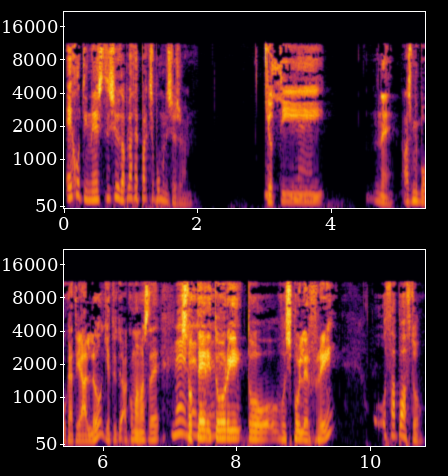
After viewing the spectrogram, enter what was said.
έχω την αίσθηση ότι απλά θα υπάρξει επόμενη σεζόν. Και ότι... Ναι, ας μην πω κάτι άλλο, γιατί ακόμα είμαστε Ναι, στο ναι, ναι, ναι, territory ναι, ναι. το spoiler free. Θα πω αυτό.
